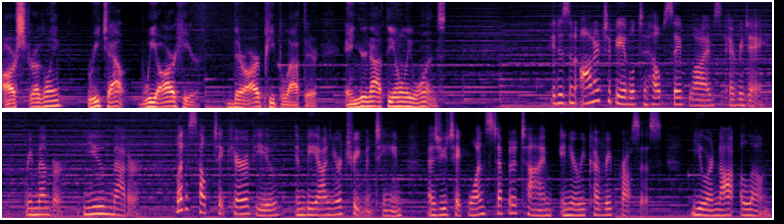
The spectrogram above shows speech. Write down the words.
are struggling, reach out. We are here. There are people out there, and you're not the only ones. It is an honor to be able to help save lives every day. Remember, you matter. Let us help take care of you and be on your treatment team as you take one step at a time in your recovery process. You are not alone.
